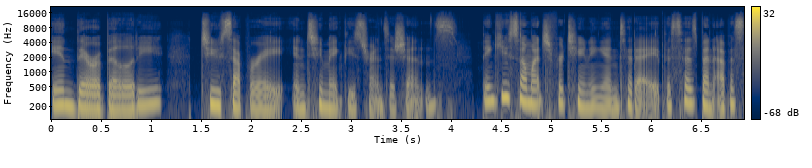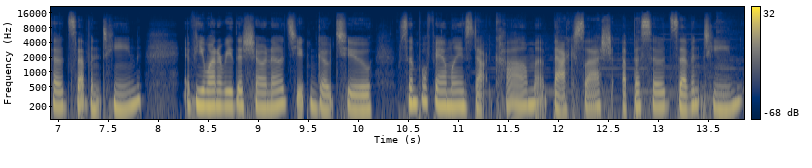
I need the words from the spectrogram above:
in their ability to separate and to make these transitions. Thank you so much for tuning in today. This has been episode 17. If you want to read the show notes, you can go to simplefamilies.com backslash episode 17.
